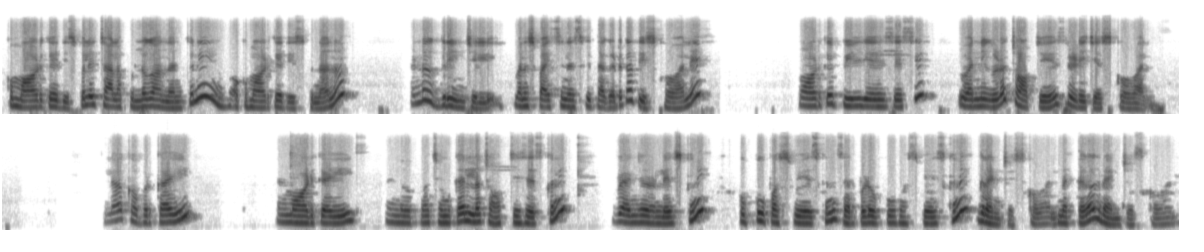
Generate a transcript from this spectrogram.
ఒక మామిడికాయ తీసుకోవాలి. చాలా పుల్లగా ఉందనుకుని ఒక మామిడికాయ తీసుకున్నాను. And green chilli. మన స్పైసీనెస్కి తగ్గట్టుగా తీసుకోవాలి. మామిడికాయ పీల్ చేసేసి ఇవన్నీ కూడా చాప్ చేసి రెడీ చేసుకోవాలి. ఇలా కొబ్బరికాయ అండ్ మామిడికాయ అండ్ పచ్చిమిరకాయ ఇలా చాప్ చేసేసుకొని గ్రైండర్లో వేసుకొని ఉప్పు పసుపు వేసుకొని సరిపడే ఉప్పు పసుపు వేసుకొని గ్రైండ్ చేసుకోవాలి. మెత్తగా గ్రైండ్ చేసుకోవాలి.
